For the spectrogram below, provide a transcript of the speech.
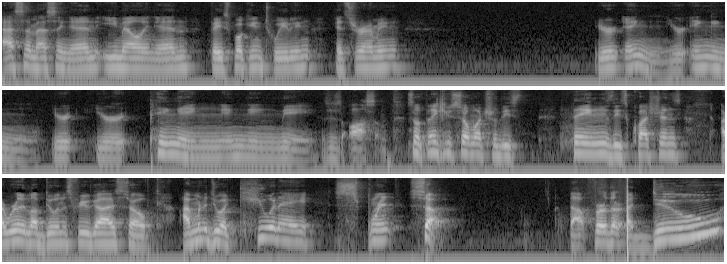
SMSing in, emailing in, Facebooking, tweeting, Instagramming. You're ing, you're inging, you're you're pinging, inging me. This is awesome. So thank you so much for these things, these questions. I really love doing this for you guys. So I'm gonna do a Q&A sprint. So without further ado,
